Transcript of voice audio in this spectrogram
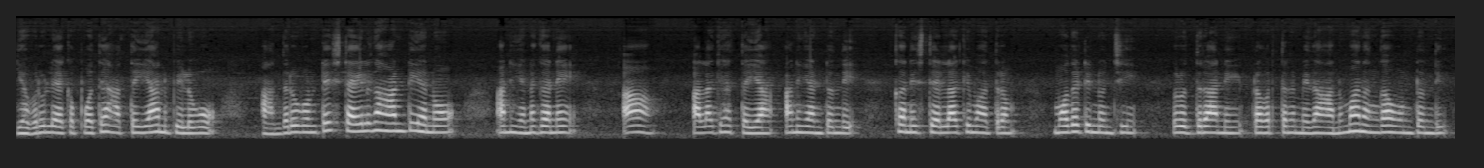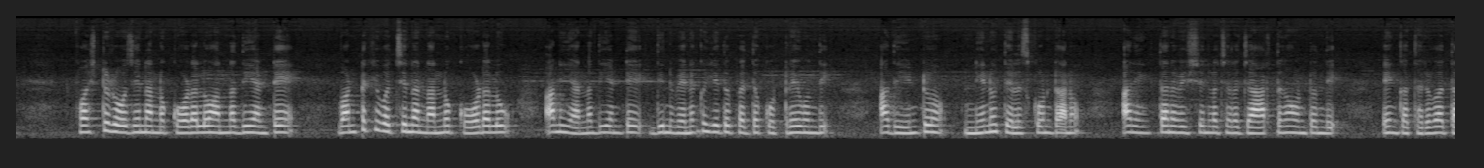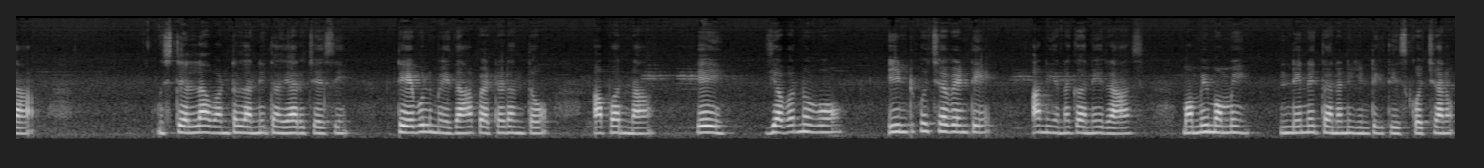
ఎవరు లేకపోతే అత్తయ్య అని పిలువు. అందరూ ఉంటే స్టైల్గా ఆంటీ అను అని అనగానే ఆ అలాగే అత్తయ్య అని అంటుంది. కానీ స్టెల్లాకి మాత్రం మొదటి నుంచి రుద్రాని ప్రవర్తన మీద అనుమానంగా ఉంటుంది. ఫస్ట్ రోజే నన్ను కోడలు అన్నది అంటే వంటకి వచ్చిన నన్ను కోడలు అని అన్నది అంటే దీని వెనుక ఏదో పెద్ద కుట్రే ఉంది. అదేంటో నేను తెలుసుకుంటాను అని తన విషయంలో చాలా జాగ్రత్తగా ఉంటుంది. ఇంకా తర్వాత స్టెల్లా వంటలన్నీ తయారు చేసి టేబుల్ మీద పెట్టడంతో అపర్ణ ఏ ఎవరు నువ్వు? ఇంటికి వచ్చావేంటి అని అనగానే రాజ్ మమ్మీ మమ్మీ నేనే తనని ఇంటికి తీసుకొచ్చాను.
